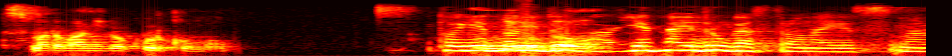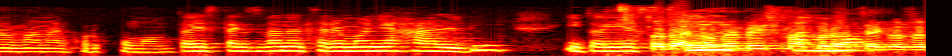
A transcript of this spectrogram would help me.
smarowanie go kurkumą. To jedno i druga. Jedna i druga strona jest smarowana kurkumą. To jest tak zwana ceremonia haldi. I to jest. No tak, no my byliśmy akurat tego, że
